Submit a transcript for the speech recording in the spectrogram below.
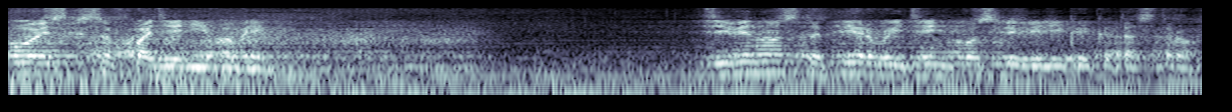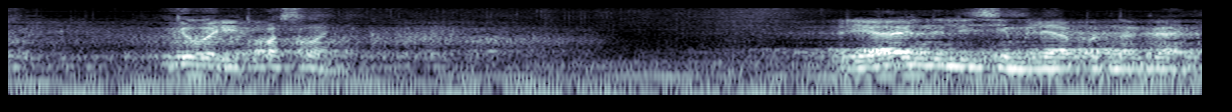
Поиск совпадений во времени. 91 день после Великой катастрофы, говорит посланник. Реальна ли земля под ногами?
